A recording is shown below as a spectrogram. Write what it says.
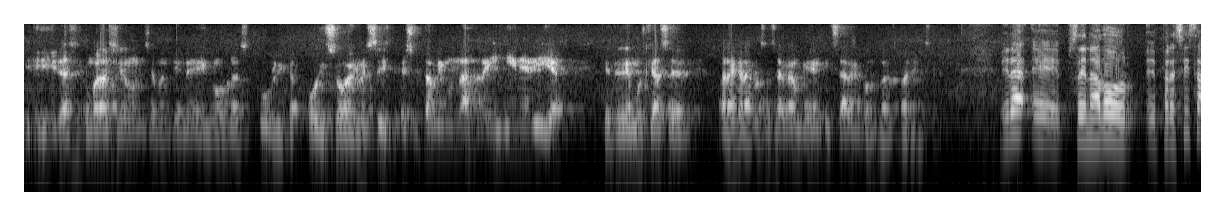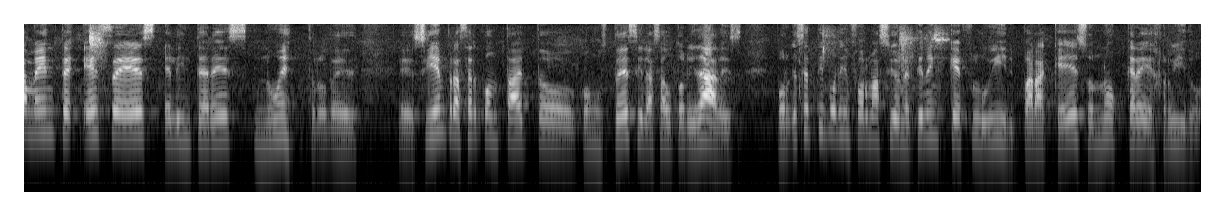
y la circunvalación se mantiene en obras públicas. Hoy SOE no existe. Eso es también una reingeniería que tenemos que hacer para que las cosas salgan bien y salgan con transparencia. Mira, eh, senador, eh, precisamente ese es el interés nuestro de eh, siempre hacer contacto con ustedes y las autoridades, porque ese tipo de informaciones tienen que fluir para que eso no cree ruido.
